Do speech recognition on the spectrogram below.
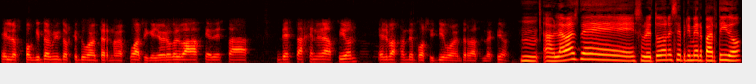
en los poquitos minutos que tuvo en el terreno de juego. Así que yo creo que el bagaje de esta de esta generación es bastante positivo dentro de la selección. Mm, hablabas de, sobre todo en ese primer partido,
